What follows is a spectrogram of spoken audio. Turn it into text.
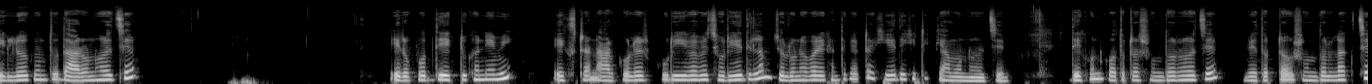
এগুলোও কিন্তু দারুণ হয়েছে। এর উপর দিয়ে একটুখানি আমি এক্সট্রা নারকলের কুড়ি এইভাবে ছড়িয়ে দিলাম। চলুন এবার এখান থেকে একটা খেয়ে দেখি ঠিক কেমন হয়েছে। দেখুন কতটা সুন্দর হয়েছে, ভেতরটাও সুন্দর লাগছে।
